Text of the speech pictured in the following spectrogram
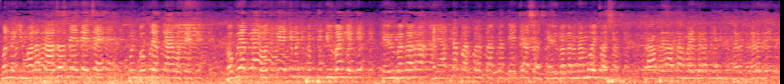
म्हणलं की मला तर आजच न्याय द्यायचा आहे पण बघूयात काय होतंय ते. बघूयात काय होतं की याच्यामध्ये फक्त एक विभाग येते त्या विभागाला आणि आपल्या पालकाला ताकद द्यायची असेल त्या विभागाला नमवायचं असेल तर आपल्याला आता मैदानात घेण्याची खरंच गरज आहे.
